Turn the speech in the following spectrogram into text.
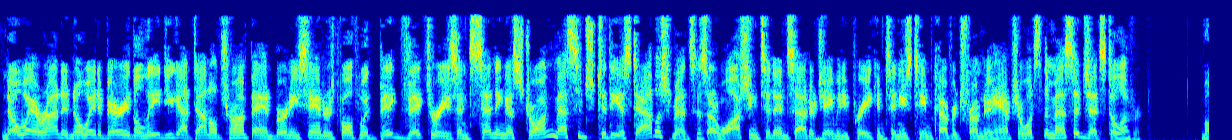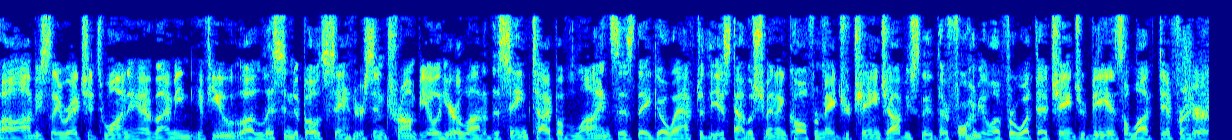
No way around it, no way to bury the lead. You got Donald Trump and Bernie Sanders both with big victories and sending a strong message to the establishments. As our Washington insider Jamie Dupree continues team coverage from New Hampshire, what's the message that's delivered? Well, obviously, Rich, it's one. I mean, if you uh, listen to both Sanders and Trump, you'll hear a lot of the same type of lines as they go after the establishment and call for major change. Obviously, their formula for what that change would be is a lot different. Sure.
